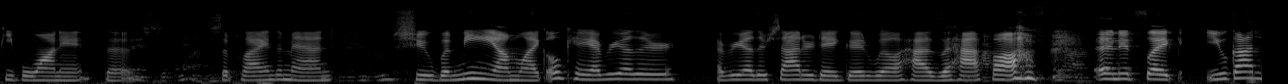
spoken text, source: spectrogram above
people want it, the supply and demand. Mm-hmm. Shoot, but me, I'm like, okay, every other every other Saturday Goodwill has a half off. Yeah. And it's like you got to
